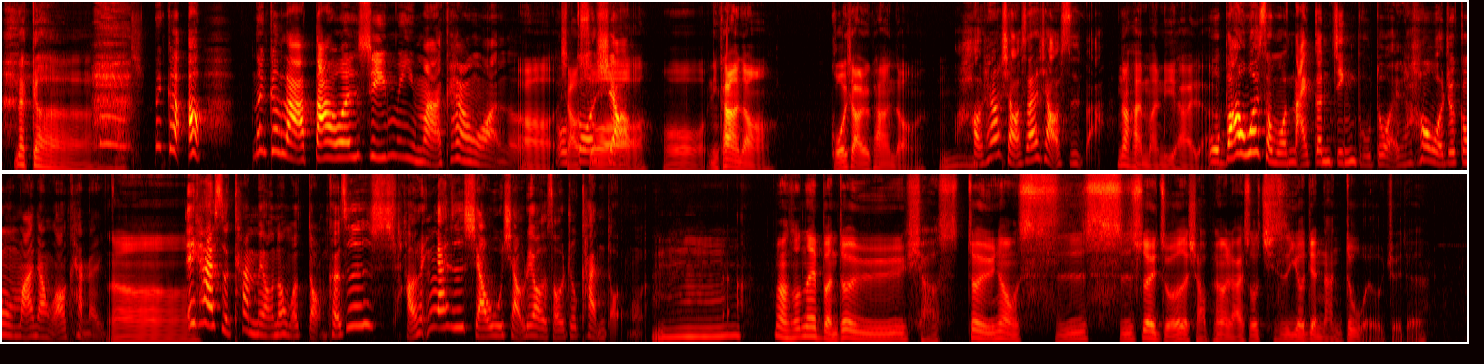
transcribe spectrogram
那个 那个哦，那个啦，《达文西密码》看完了。哦，我小说小哦哦，你看得懂？国小就看得懂了，嗯，好像小三小四吧，那还蛮厉害的啊、我不知道为什么哪根筋不对，然后我就跟我妈讲我要看那个。嗯一开始看没有那么懂，可是好像应该是小五小六的时候就看懂了。嗯，我想说，那本对于小对于那种十十岁左右的小朋友来说，其实有点难度诶，我觉得。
